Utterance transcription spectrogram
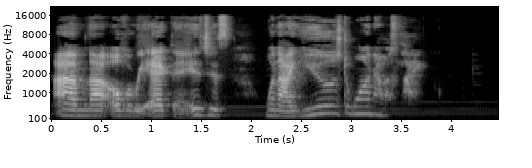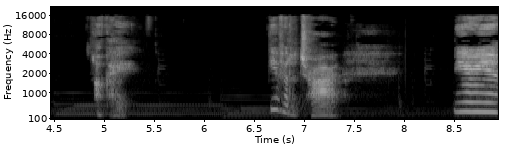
I'm not overreacting. It's just, when I used one, I was like, okay, give it a try. Marian,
